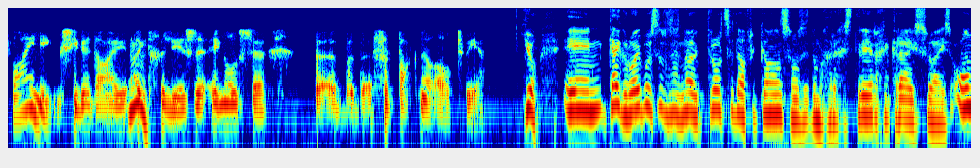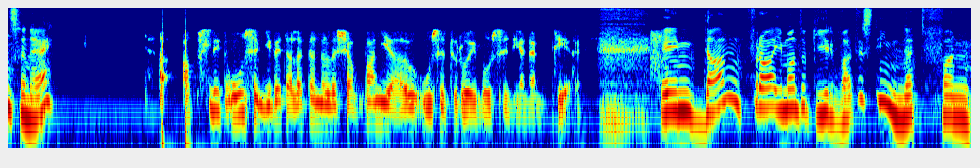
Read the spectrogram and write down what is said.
twinings jy weet daai hmm. uitgeleese Engelse uh, verpak nou al twee Jo, en kyk Rooibos is nou trots Suid-Afrikaans, ons het hom geregistreer gekry, so hy's ons en hè. Absoluut ons en jy weet hulle kan hulle champagne hou, ons het Rooibos in heuning tee. En dan vra iemand ook hier, wat is die nut van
